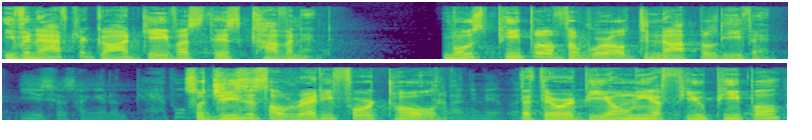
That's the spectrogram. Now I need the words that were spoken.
Even after God gave us this covenant, most people of the world do not believe it. So Jesus already foretold that there would be only a few people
